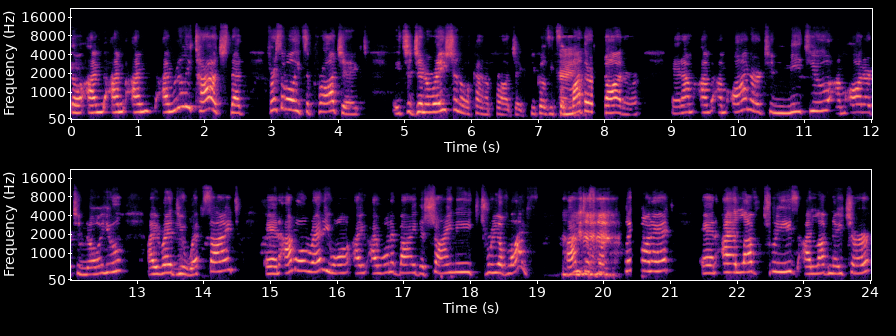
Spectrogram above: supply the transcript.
So I'm I'm I'm I'm really touched that first of all it's a project. It's a generational kind of project because it's a mother daughter, and I'm I'm I'm honored to meet you. I'm honored to know you. I read your website, and I'm already want I I want to buy the shiny tree of life. I'm just going to click on it. And I love trees. I love nature.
